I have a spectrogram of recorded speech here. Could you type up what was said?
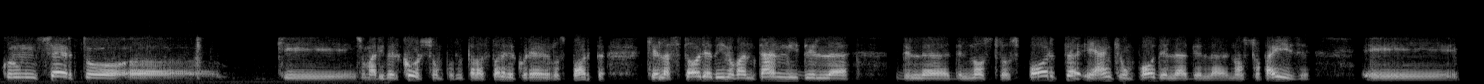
con un inserto uh, che insomma, ha ripercorso un po' tutta la storia del Corriere dello Sport che è la storia dei 90 anni del, del, del nostro sport e anche un po' del, del nostro paese. E,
